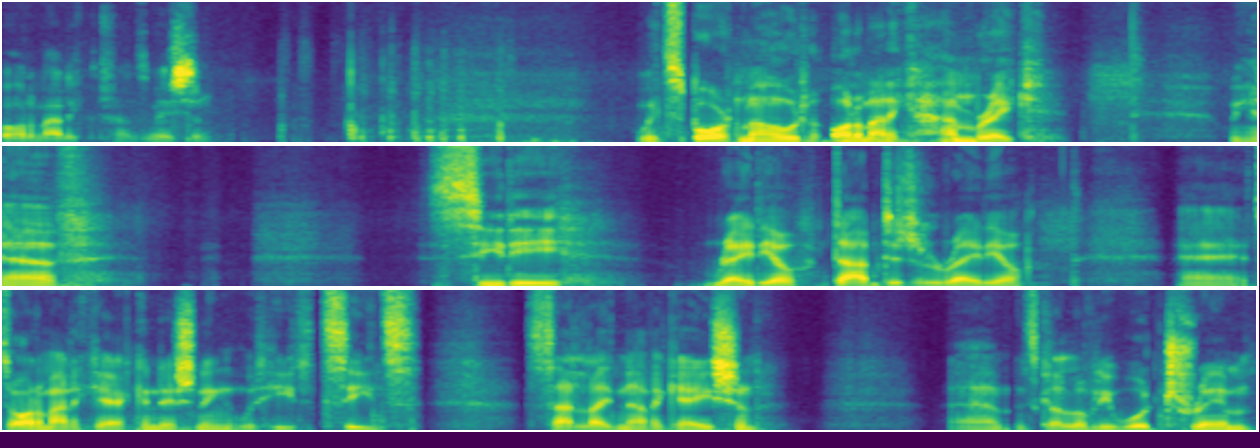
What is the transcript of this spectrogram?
automatic transmission with sport mode, automatic handbrake. We have CD radio, DAB digital radio. Uh, it's automatic air conditioning with heated seats, satellite navigation. Um, it's got a lovely wood trim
